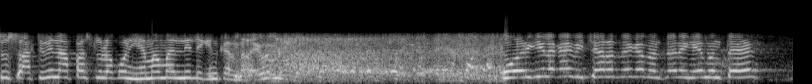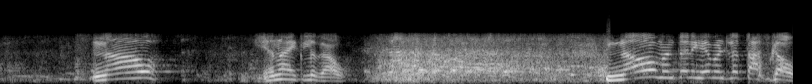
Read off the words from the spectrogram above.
तू सातवी नापास तुला कोण हेमा मालिनी लगीन करणार आहे. पोरगीला काय विचारत आहे का म्हणता हे म्हणते नाव? हे ना ऐकलं गाव. नाव म्हणताना हे म्हटलं तासगाव.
